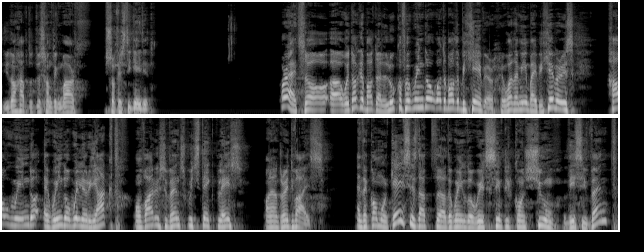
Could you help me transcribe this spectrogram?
You don't have to do something more sophisticated. All right, so uh, we talked about the look of a window. What about the behavior? And what I mean by behavior is how window, a window will react on various events which take place on an Android device. And the common case is that uh, the window will simply consume this event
